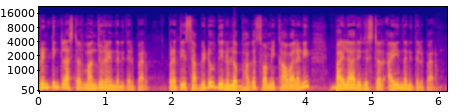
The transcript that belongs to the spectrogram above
ప్రింటింగ్ క్లస్టర్ మంజూరైందని తెలిపారు. ప్రతి సభ్యుడు దీనిలో భాగస్వామి కావాలని బైలా రిజిస్టర్ అయిందని తెలిపారు.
